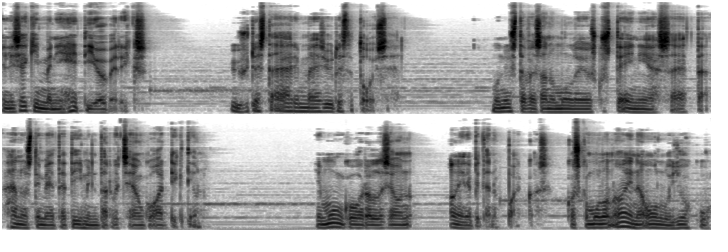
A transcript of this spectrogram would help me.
Eli sekin meni heti överiksi. Yhdestä äärimmäisyydestä toiseen. Mun ystävä sanoi mulle joskus teiniässä, että hän osti mieltä, että ihminen tarvitsee jonkun addiktion. Ja mun kohdalla se on aina pitänyt paikkaansa, koska mulla on aina ollut joku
